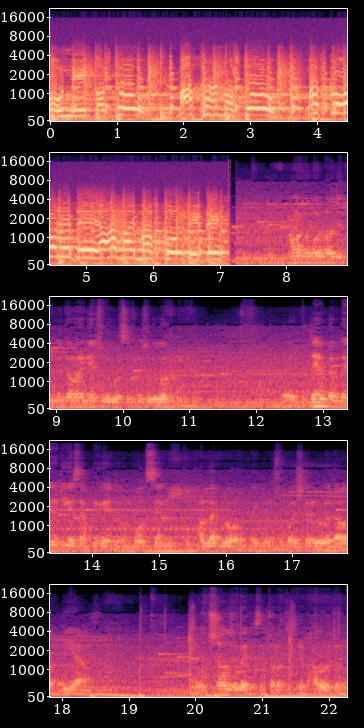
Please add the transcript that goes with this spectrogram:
মনে কষ্ট, মাথা নষ্ট। মাফ করে দে, আমায় মাফ করে দে। আমাকে বলল যে, তুমি তো আমার নিয়ে শুরু করছ, তুমি শুরু করো। যাই হোক ঠিক আছে, আপনাকে যখন বলছেন, খুব ভালো লাগল। একজন দাওয়াত দিয়া উৎসাহ চলচ্চিত্রের ভালোর জন্য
